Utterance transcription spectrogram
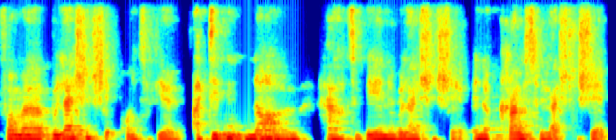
from a relationship point of view, I didn't know how to be in a relationship, in a close relationship.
